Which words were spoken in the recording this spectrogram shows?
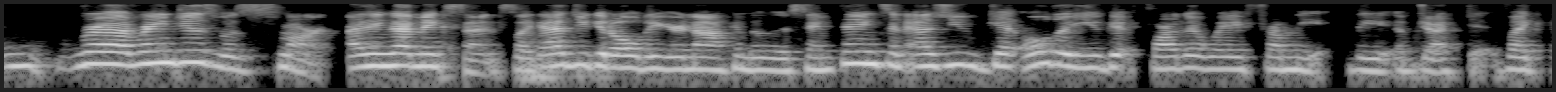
ranges was smart. I think that makes sense. Like as you get older, you're not going to do the same things, and as you get older, you get farther away from the the objective. Like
